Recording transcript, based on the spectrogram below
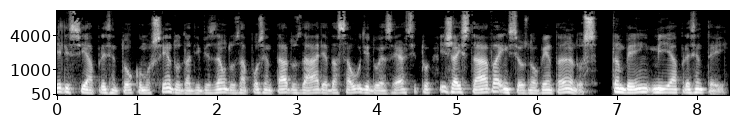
Ele se apresentou como sendo da divisão dos aposentados da área da saúde do Exército e já estava em seus 90 anos. Também me apresentei.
